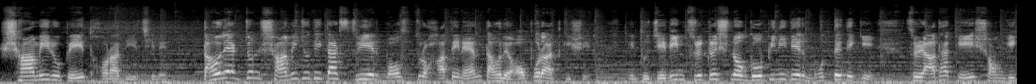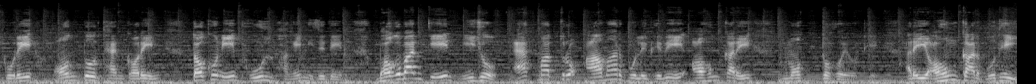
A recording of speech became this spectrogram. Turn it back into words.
স্বামী রূপে ধরা দিয়েছিলেন। তাহলে একজন স্বামী যদি তার স্ত্রীর বস্ত্র হাতে নেন, তাহলে অপরাধ কিসের? কিন্তু যেদিন শ্রীকৃষ্ণ গোপিনীদের মধ্যে থেকে শ্রী রাধাকে সঙ্গী করে অন্তর্ধ্যান করেন, তখনই ভুল ভাঙে নিজেদের। ভগবানকে নিজ একমাত্র আমার বলে ভেবে অহংকারে মত্ত হয়ে ওঠে। আর এই অহংকার বোধেই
